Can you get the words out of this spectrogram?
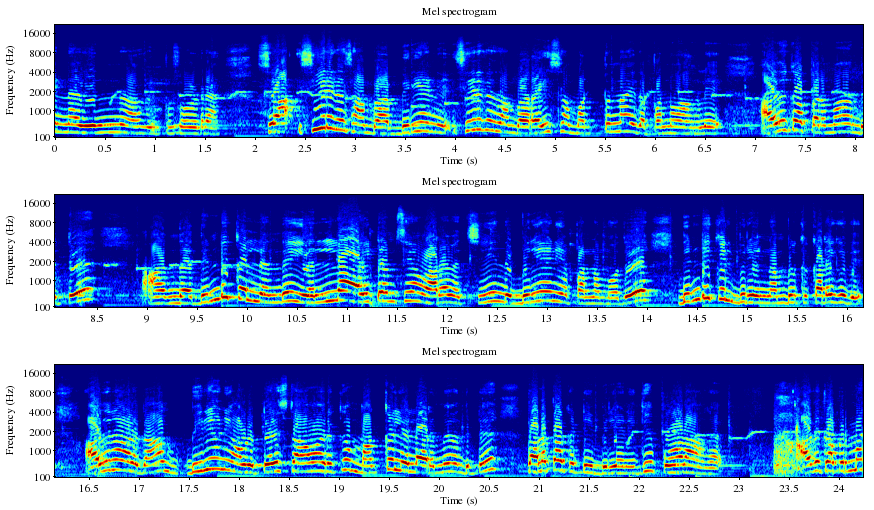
என்னதுன்னு நான் இப்போ சொல்கிறேன் சீரக சாம்பார் பிரியாணி சீரக சாம்பார் ரைஸில் மட்டும்தான் இதை பண்ணுவாங்களே. அதுக்கப்புறமா வந்துட்டு அந்த திண்டுக்கல்லேருந்து எல்லா ஐட்டம்ஸையும் வர வச்சு இந்த பிரியாணியை பண்ணும்போது திண்டுக்கல் பிரியாணி நம்மளுக்கு கிடைக்குது. அதனால தான் பிரியாணி அவ்வளோ டேஸ்ட்டாகவும் இருக்குது மக்கள் எல்லாருமே வந்துட்டு தலப்பாக்கட்டி பிரியாணிக்கு போகிறாங்க அதுக்கப்புறமா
